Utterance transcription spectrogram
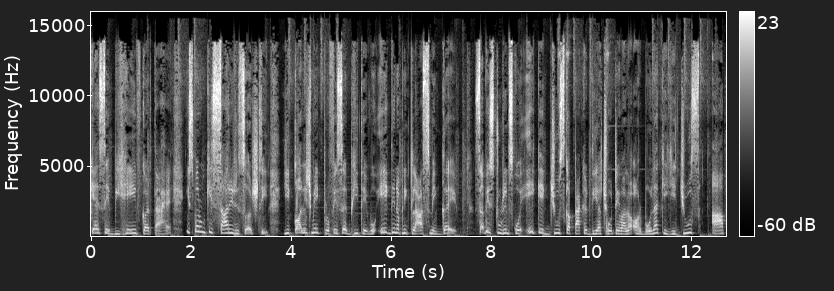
कैसे बिहेव करता है? इस पर उनकी सारी रिसर्च थी। ये कॉलेज में एक प्रोफेसर भी थे। वो एक दिन अपनी क्लास में गए। सभी स्टूडेंट्स को एक एक जूस का पैकेट दिया छोटे वाला और बोला कि ये जूस आप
